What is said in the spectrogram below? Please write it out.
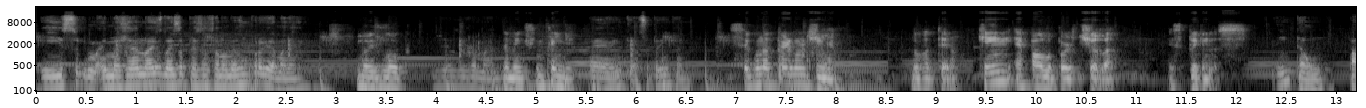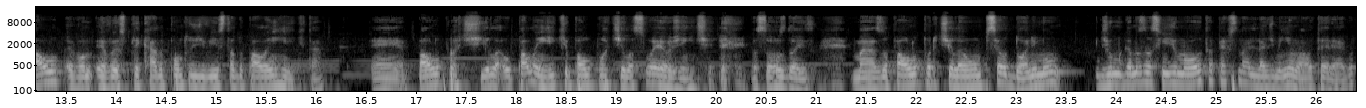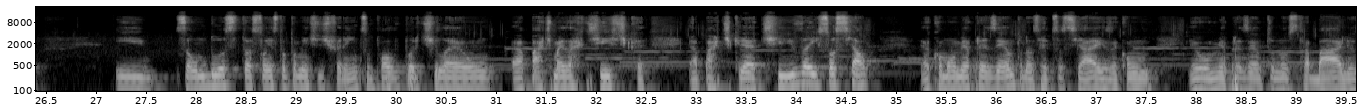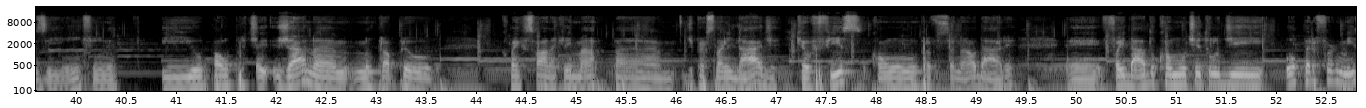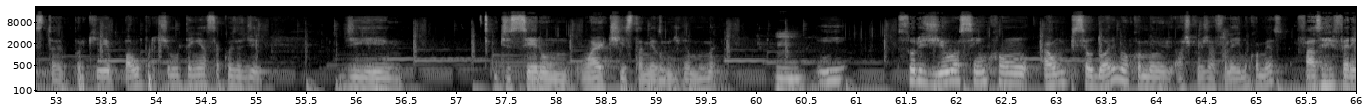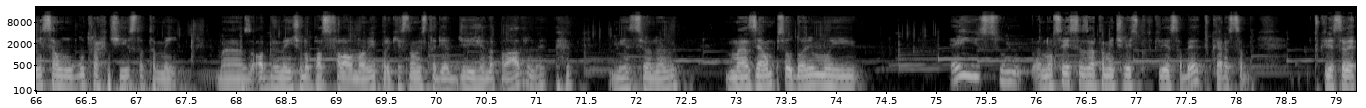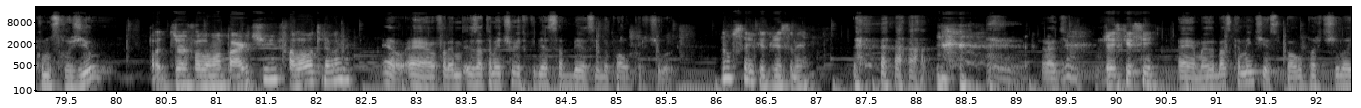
E isso, imagina nós dois apresentando o mesmo programa, né? Dois loucos. Jesus amado. Ainda bem que se entende. É, eu entendo, super entendo. Segunda perguntinha do roteiro. Quem é Paulo Portilla? Explique-nos. Então, Paulo, eu vou, eu vou explicar do ponto de vista do Paulo Henrique, tá? É, Paulo Portila, o Paulo Henrique e o Paulo Portila sou eu, gente. Eu sou os dois. Mas o Paulo Portila é um pseudônimo, de, digamos assim, de uma outra personalidade minha, um alter ego. E são duas situações totalmente diferentes. O Paulo Portila é, um, é a parte mais artística, é a parte criativa e social. É como eu me apresento nas redes sociais, é como eu me apresento nos trabalhos e enfim, né? E o Paulo Portila, já na, no próprio como é que se fala, naquele mapa de personalidade que eu fiz com um profissional da área, é, foi dado como o título de O Performista, porque Paulo Portillo tem essa coisa de, de, de ser um, um artista mesmo, digamos, né? Hum. E surgiu assim com é um pseudônimo, como eu acho que eu já falei no começo. Faz referência a um outro artista também, mas obviamente eu não posso falar o nome porque senão eu estaria dirigindo a palavra, né? Mencionando. Mas é um pseudônimo e. É isso. Eu não sei se exatamente era isso que tu queria saber. Tu, quer saber... tu queria saber como surgiu? Pode já falar uma parte fala outra agora. É, é, eu falei exatamente o que tu queria saber, assim, do Paulo Portillo. Não sei o que eu queria saber. já esqueci. É, mas é basicamente isso. Paulo Portilla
